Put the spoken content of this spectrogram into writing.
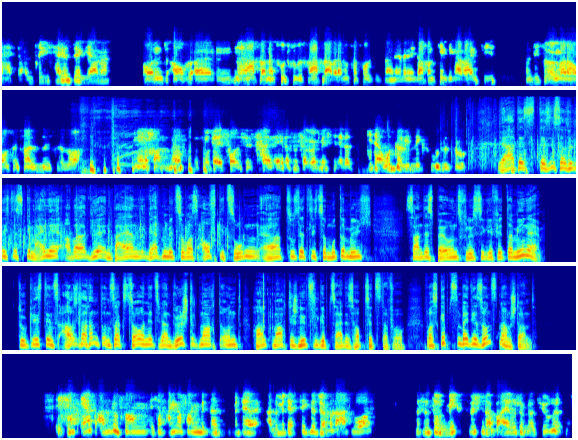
trinke ich Helles sehr gerne und auch äh, ein Radler, naturtrübes Radler, aber da muss er vorsichtig sein. Wenn ihr davon zehn Dinger reinzieht, dann siehst du irgendwann aus, ich weiß es nicht, also ein Elefant, ne? Das muss ja echt vorsichtig sein, ey. Das ist ja wirklich, ey, das geht ja runter wie nichts Gutes. So. Ja, das, das ist natürlich das Gemeine, aber wir in Bayern werden mit sowas aufgezogen. Ja, zusätzlich zur Muttermilch sind es bei uns flüssige Vitamine. Du gehst ins Ausland und sagst so, und jetzt werden Würstel gemacht und handgemachte Schnitzel gibt's auch, das habt ihr jetzt davon. Was gibt's denn bei dir sonst noch am Stand? Ich habe erst angefangen, ich habe angefangen mit, einer, mit der, also mit der Signature Bratwurst. Das ist so ein Mix zwischen einer bayerischen und einer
